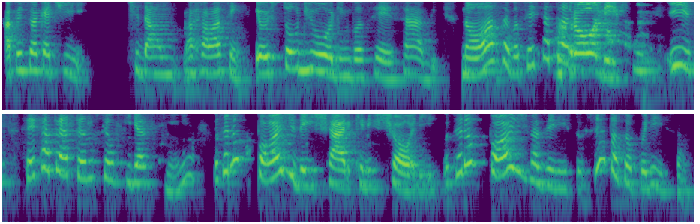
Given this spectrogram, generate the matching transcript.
a pessoa quer te, te dar um. falar assim, eu estou de olho em você, sabe? Nossa, você está tratando. Controle. Isso, você está tratando seu filho assim. Você não pode deixar que ele chore. Você não pode fazer isso. Você já passou por isso?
